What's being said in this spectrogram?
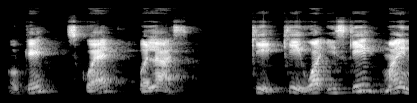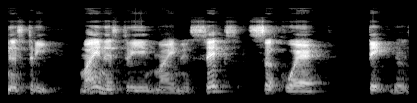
okay, squared plus K. K, what is K? Minus 3. Minus 3 minus 6 square, take the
